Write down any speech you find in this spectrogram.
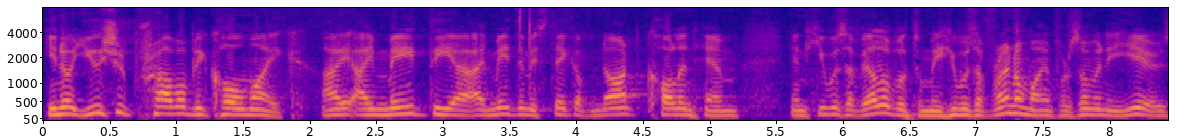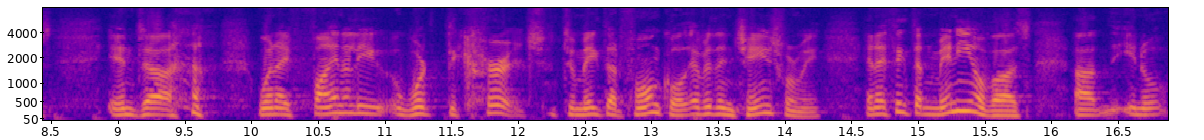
You know, you should probably call Mike. I, I made the uh, I made the mistake of not calling him, and he was available to me. He was a friend of mine for so many years, and uh, when I finally worked the courage to make that phone call, everything changed for me. And I think that many of us, uh, you know,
